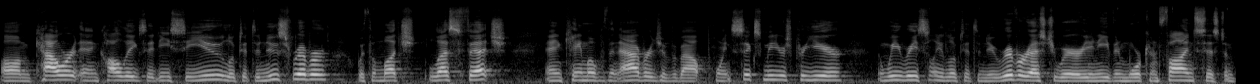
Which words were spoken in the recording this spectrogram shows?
Um, Cowart and colleagues at ECU looked at the Neuse River with a much less fetch and came up with an average of about 0.6 meters per year. And we recently looked at the New River estuary, an even more confined system,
